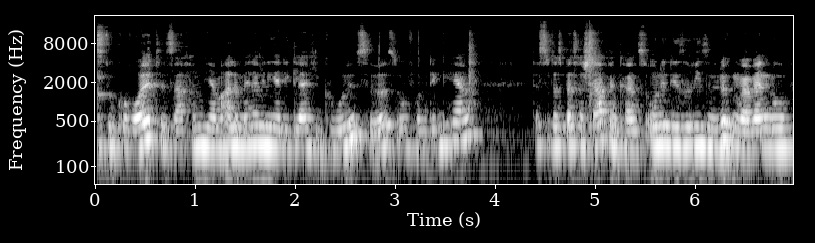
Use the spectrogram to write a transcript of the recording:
dass du gerollte Sachen, die haben alle mehr oder weniger die gleiche Größe, so vom Ding her, dass du das besser stapeln kannst, ohne diese riesen Lücken. Weil wenn du,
